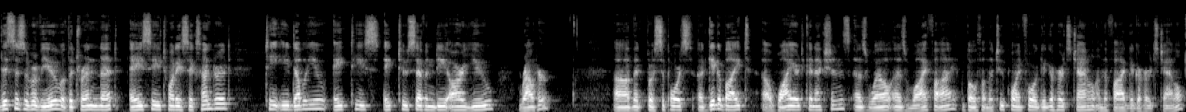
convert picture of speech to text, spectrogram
This is a review of the TrendNet AC2600 TEW 827DRU router uh, that supports a gigabyte uh, wired connections as well as Wi-Fi, both on the 2.4 gigahertz channel and the 5 gigahertz channel.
